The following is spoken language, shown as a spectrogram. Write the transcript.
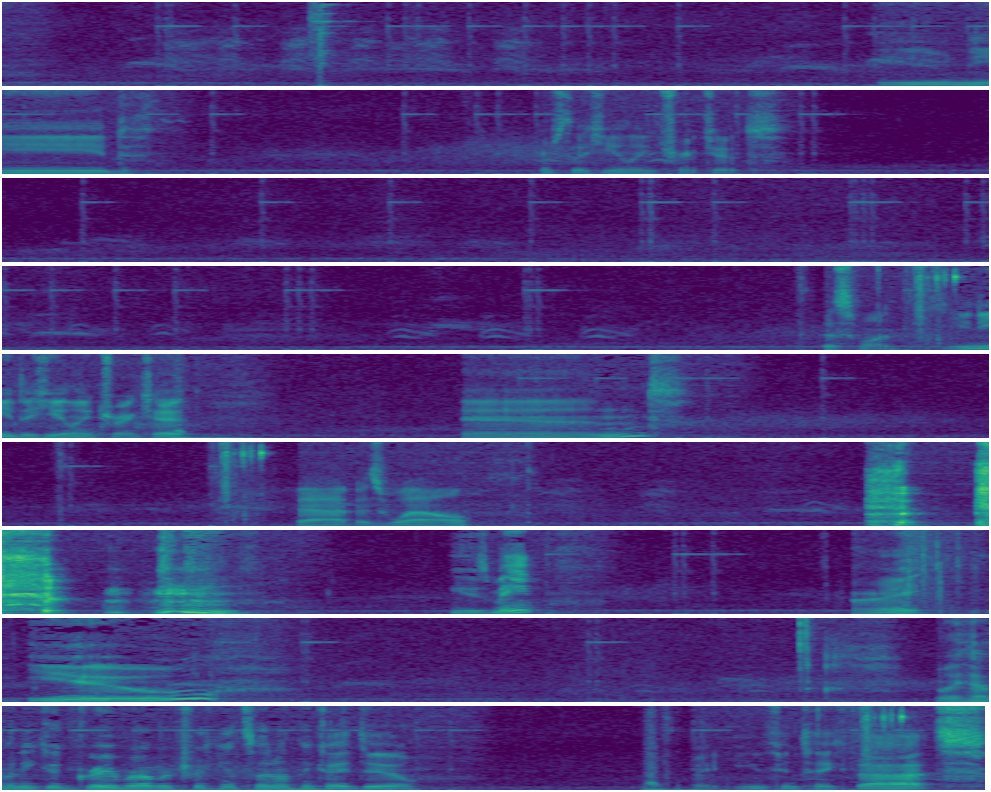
You need... Where's the healing trinket? This one. You need the healing trinket. And... That as well. Excuse me. Alright. You... Do I have any good grave robber trinkets? I don't think I do. You can take that.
